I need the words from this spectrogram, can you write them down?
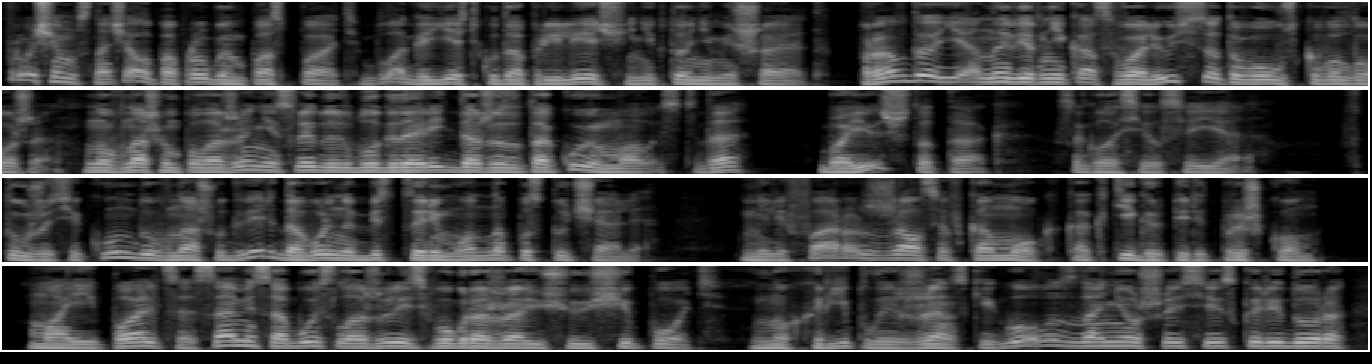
Впрочем, сначала попробуем поспать, благо есть куда прилечь и никто не мешает. Правда, я наверняка свалюсь с этого узкого ложа, но в нашем положении следует благодарить даже за такую малость, да? Боюсь, что так, согласился я. В ту же секунду в нашу дверь довольно бесцеремонно постучали. Мелифаро сжался в комок, как тигр перед прыжком. Мои пальцы сами собой сложились в угрожающую щепоть, но хриплый женский голос, донесшийся из коридора, —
